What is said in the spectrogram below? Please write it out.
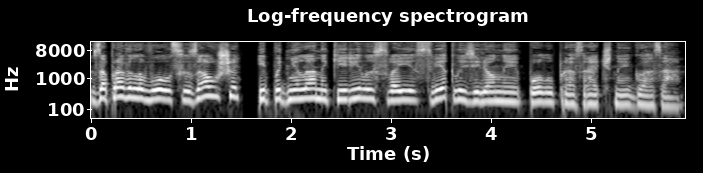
заправила волосы за уши и подняла на Кирилла свои светло зеленые полупрозрачные глаза.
